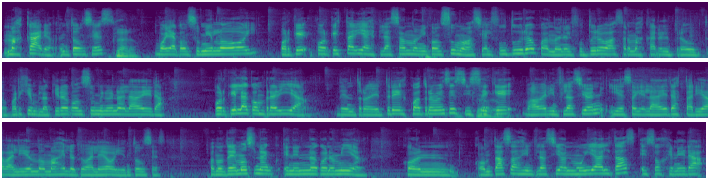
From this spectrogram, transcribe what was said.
más caro. Entonces, Claro. voy a consumirlo hoy. ¿Por qué, por qué estaría desplazando mi consumo hacia el futuro cuando en el futuro va a ser más caro el producto? Por ejemplo, quiero consumir una heladera. ¿Por qué la compraría dentro de 3, 4 meses si sé que va a haber inflación y esa heladera estaría valiendo más de lo que vale hoy? Entonces, cuando tenemos una, en una economía con, con tasas de inflación muy altas, eso genera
